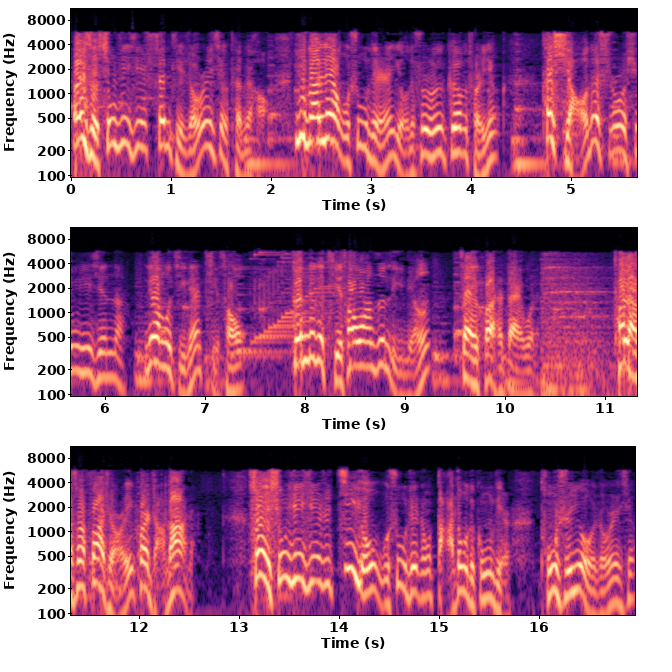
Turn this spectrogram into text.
而且熊欣欣身体柔韧性特别好。一般练武术的人有的时候容易胳膊腿硬。他小的时候，熊欣欣呢练过几年体操，跟这个体操王子李宁在一块还待过呢。他俩算发小，一块长大的。所以熊欣欣是既有武术这种打斗的功底，同时又有柔韧性。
